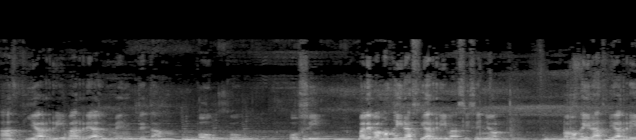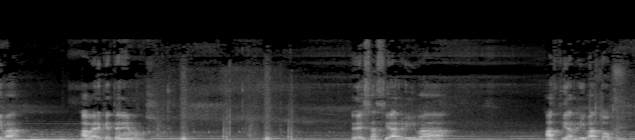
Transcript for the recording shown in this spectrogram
hacia arriba realmente tampoco. ¿O sí? Vale, vamos a ir hacia arriba, sí señor. Vamos a ir hacia arriba a ver qué tenemos. Es hacia arriba... Hacia arriba a tope.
